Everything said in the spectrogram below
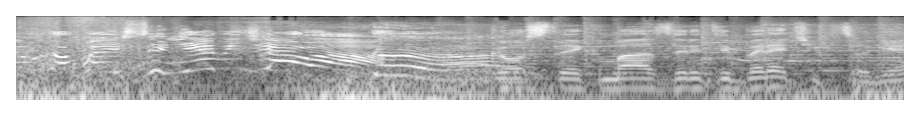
Europa jeszcze nie widziała! Gostek ma zryty berecik, co nie?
